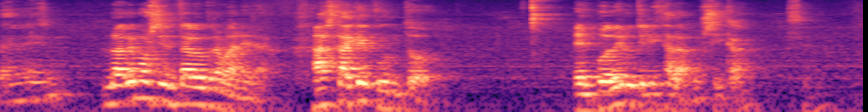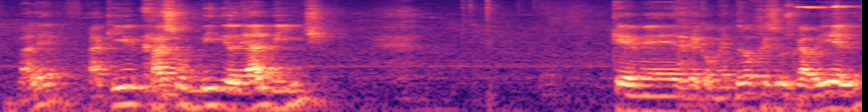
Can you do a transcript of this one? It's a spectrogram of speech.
eh, lo haremos intentar de otra manera. ¿Hasta qué punto el poder utiliza la música? ¿Vale? Aquí paso un vídeo de Alvinch que me recomendó Jesús Gabriel.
